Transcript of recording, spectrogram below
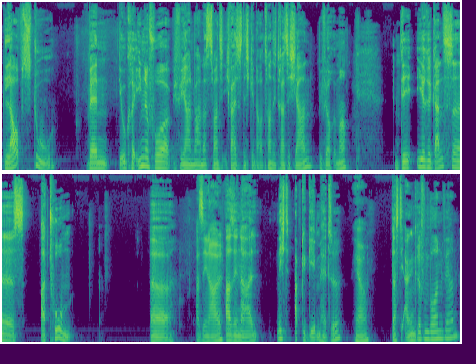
glaubst du, wenn die Ukraine vor, wie viele Jahren waren das? 20, ich weiß es nicht genau, 20, 30 Jahren, wie viel auch immer, die, ihre ganzes Atom äh, Arsenal, Arsenal nicht abgegeben hätte, ja. dass die angegriffen worden wären?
